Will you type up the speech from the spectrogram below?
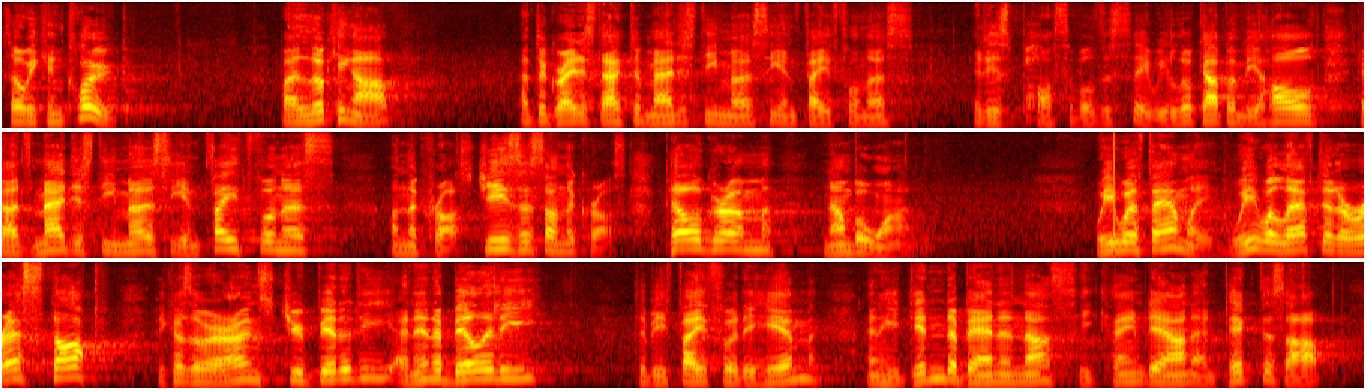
so we conclude by looking up at the greatest act of majesty, mercy, and faithfulness it is possible to see. We look up and behold God's majesty, mercy, and faithfulness on the cross. Jesus on the cross. Pilgrim number one. We were family. We were left at a rest stop because of our own stupidity and inability to be faithful to Him, and He didn't abandon us. He came down and picked us up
